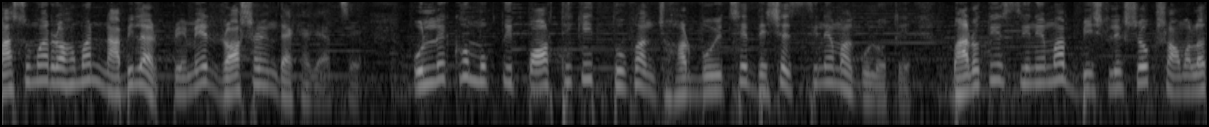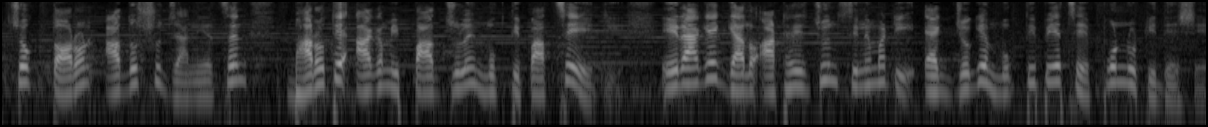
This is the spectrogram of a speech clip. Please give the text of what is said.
মাসুমার রহমান নাবিলার প্রেমের রসায়ন দেখা গেছে। উল্লেখ্য, মুক্তির পর থেকেই তুফান ঝড় বইছে দেশের সিনেমাগুলোতে। ভারতীয় সিনেমা বিশ্লেষক, সমালোচক তরণ আদর্শ জানিয়েছেন, ভারতে আগামী পাঁচ জুলাই মুক্তি পাচ্ছে এটি। এর আগে গেল আঠাশ জুন সিনেমাটি একযোগে মুক্তি পেয়েছে পনেরোটি দেশে।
